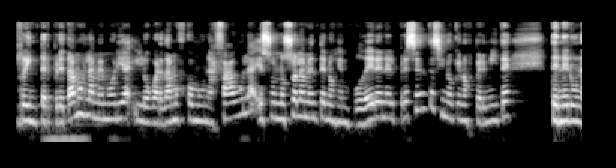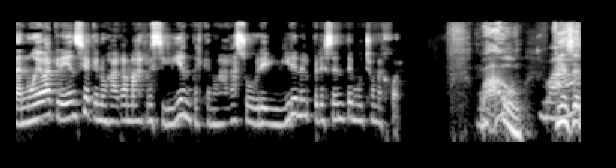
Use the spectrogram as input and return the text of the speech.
reinterpretamos la memoria y lo guardamos como una fábula, eso no solamente nos empodera en el presente, sino que nos permite tener una nueva creencia que nos haga más resilientes, que nos haga sobrevivir en el presente mucho mejor. Wow. Fíjense,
